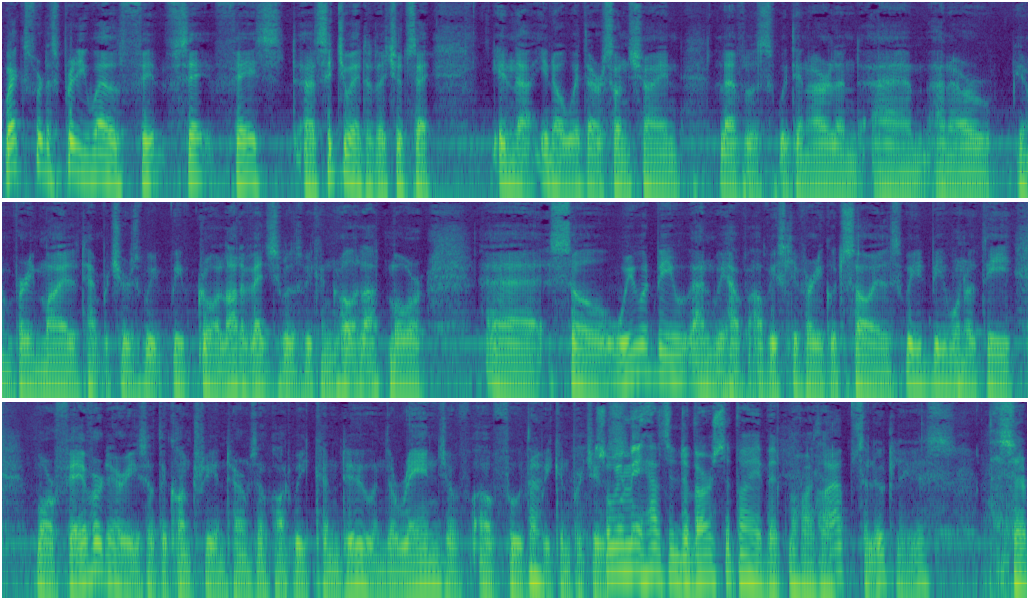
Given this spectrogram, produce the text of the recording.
Wexford is pretty well fi- faced, uh, situated, I should say, in that you know with our sunshine levels within Ireland um, and our you know very mild temperatures, we, we grow a lot of vegetables. We can grow a lot more, uh, so we would be, and we have obviously very good soils. We'd be one of the more favoured areas of the country in terms of what we can do and the range of, of food that we can produce. So we may have to diversify a bit more. Oh, absolutely, yes. That's uh,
